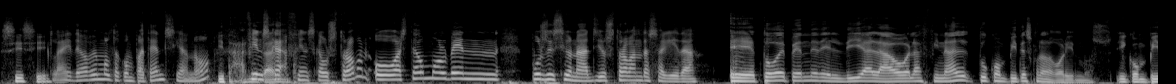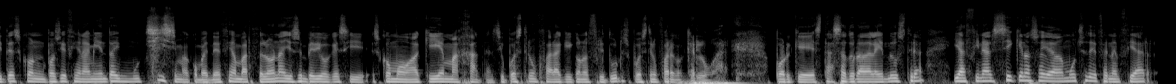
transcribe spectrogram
Sí, sí. Clar, hi deu haver molta competència, no? I tant, i fins, tant. Que, fins que us troben, o esteu molt ben posicionats i us troben de seguida? Eh, todo depende del día, la hora. Al final, tú compites con algoritmos y compites con posicionamiento. Hay muchísima competencia en Barcelona. Yo siempre digo que sí, es como aquí en Manhattan. Si puedes triunfar aquí con los free tours, puedes triunfar en cualquier lugar, porque está saturada la industria. Y al final sí que nos ha ayudado mucho a diferenciar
